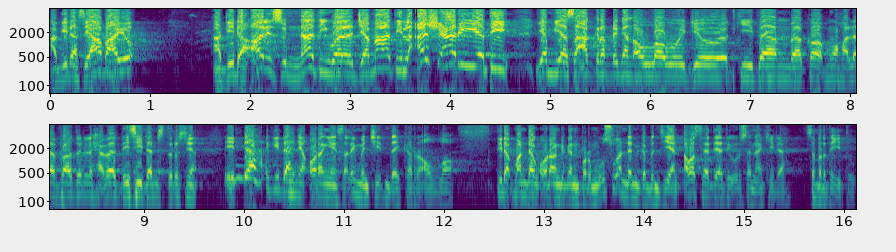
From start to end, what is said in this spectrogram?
Akidah siapa ayo? Akidah ahli sunnati wal jamaatil asy'ariyati yang biasa akrab dengan Allah wujud kita mbakok muhalafatul hawadisi dan seterusnya. Indah akidahnya orang yang saling mencintai karena Allah. Tidak pandang orang dengan permusuhan dan kebencian. Awas hati-hati urusan akidah. Seperti itu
